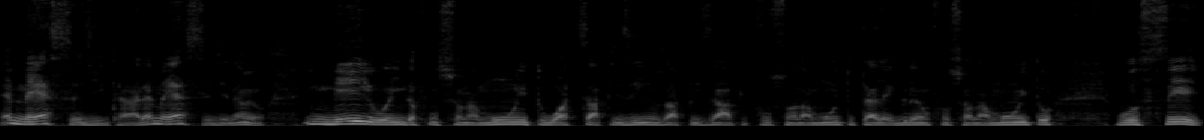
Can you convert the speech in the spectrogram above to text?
é messaging, cara, é messaging, né, meu? E-mail ainda funciona muito, WhatsAppzinho, Zap Zap funciona muito, Telegram funciona muito. Você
